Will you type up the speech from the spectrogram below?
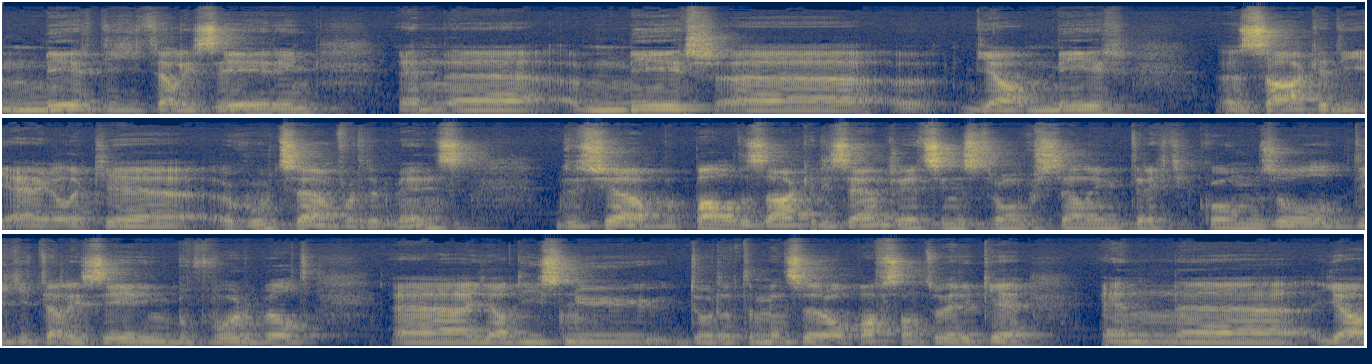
meer digitalisering en meer, ja, meer zaken die eigenlijk goed zijn voor de mens. Dus ja, bepaalde zaken die zijn reeds in de stroomverstelling terechtgekomen, zoals digitalisering bijvoorbeeld ja, die is nu, doordat de mensen op afstand werken en uh, ja,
